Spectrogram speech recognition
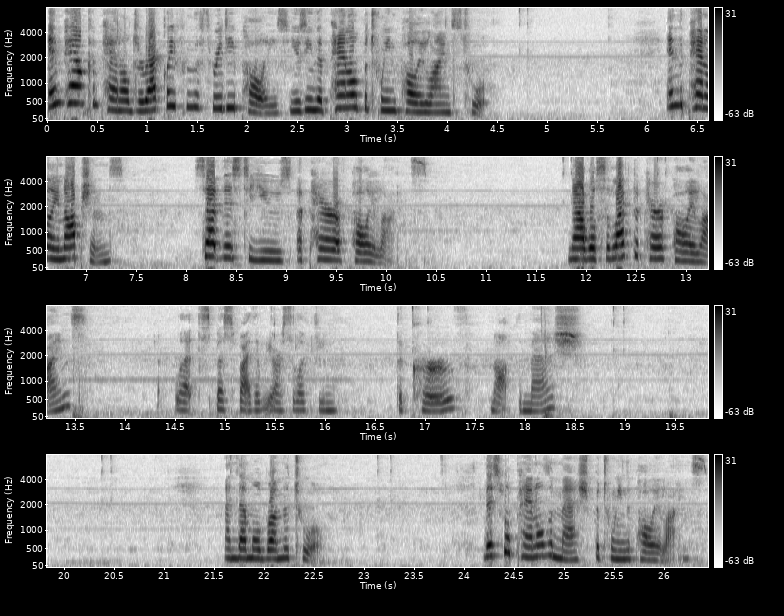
MPanel can panel directly from the 3D polys using the Panel Between Polylines tool. In the paneling options, set this to use a pair of polylines. Now we'll select a pair of polylines let's specify that we are selecting the curve, not the mesh. And then we'll run the tool. This will panel the mesh between the polylines.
